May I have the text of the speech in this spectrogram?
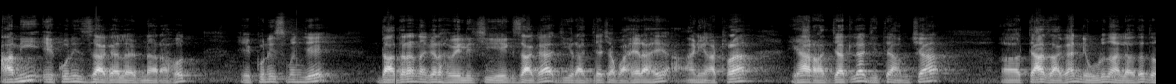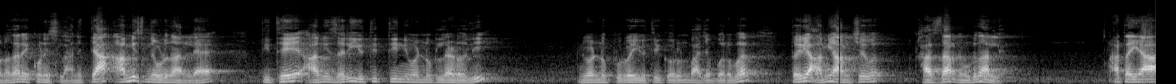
आम्ही एकोणीस जागा लढणार आहोत. एकोणीस म्हणजे दादरा नगर हवेलीची एक जागा जी राज्याच्या बाहेर आहे आणि अठरा ह्या राज्यातल्या जिथे आमच्या त्या जागा निवडून आल्या होत्या दोन हजार एकोणीसला. आणि त्या आम्हीच निवडून आणल्या आहे. तिथे आम्ही जरी युतीत ती निवडणूक लढवली निवडणूक पूर्व युती करून भाजपबरोबर तरी आम्ही आमचे खासदार निवडून आणले. आता या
